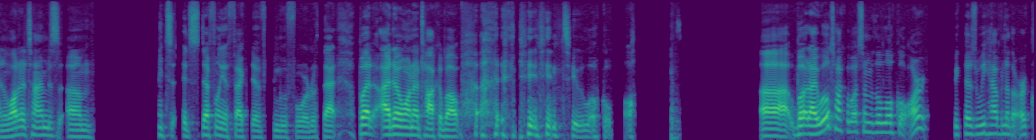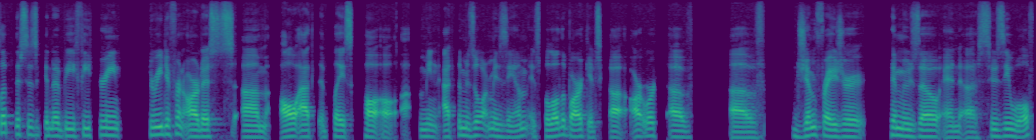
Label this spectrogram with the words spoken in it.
And a lot of times, um, it's it's definitely effective to move forward with that. But I don't want to talk about getting into local politics. Uh, but I will talk about some of the local art because we have another art clip. This is going to be featuring three different artists, um, all at the place called, uh, I mean, at the Missoula Art Museum. It's below the bark. It's uh, artwork of of Jim Frazier, Tim Muzo, and uh, Susie Wolf.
